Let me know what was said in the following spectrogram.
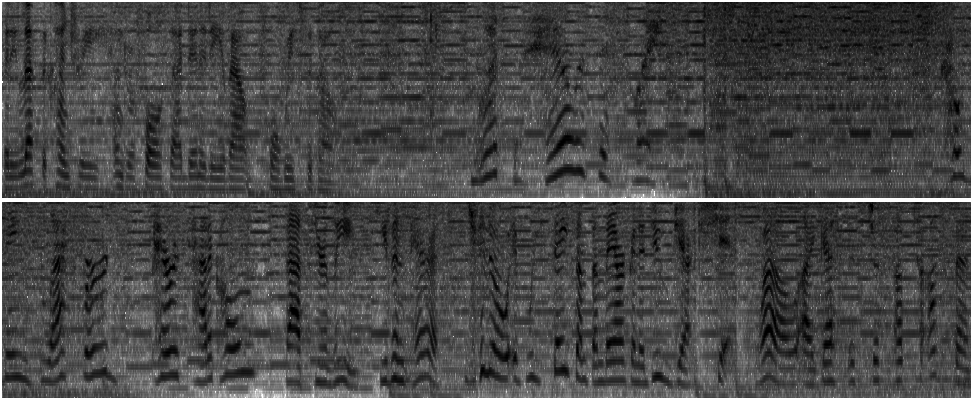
that he left the country under a false identity about four weeks ago. What the hell is this place? Codename Blackbird? Paris Catacombs? That's your lead. He's in Paris. You know, if we say something, they aren't gonna do jack shit. Well, I guess it's just up to us then.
